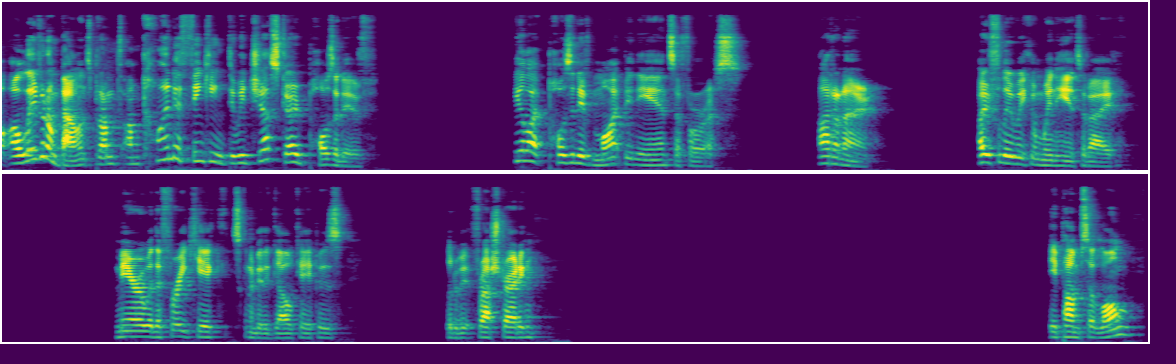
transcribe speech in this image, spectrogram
I'll leave it on balance, but I'm I'm kind of thinking, do we just go positive? I feel like positive might be the answer for us. I don't know. Hopefully we can win here today. Mira with a free kick. It's going to be the goalkeepers. A little bit frustrating. He pumps it long.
